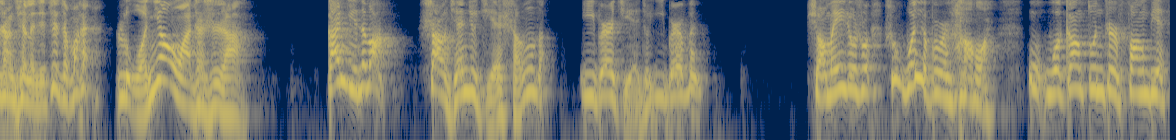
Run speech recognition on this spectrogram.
上去了呢？这怎么还裸尿啊？这是啊！赶紧的吧，上前就解绳子，一边解就一边问。小梅就说：“说我也不知道啊，我我刚蹲这儿方便，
